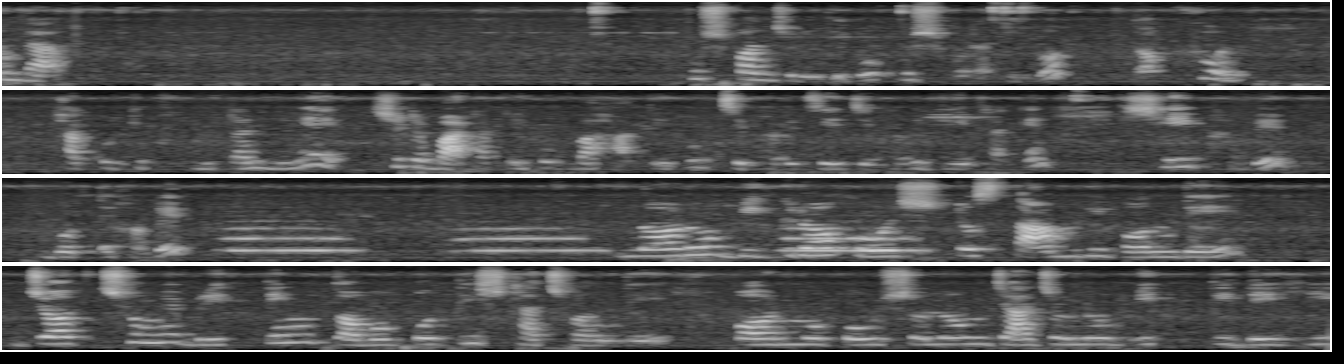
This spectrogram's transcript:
আমরা পুষ্পাঞ্জলি দিব, পুষ্পটা দিব ঠাকুরকে নিয়ে সেটা বাটাতে হোক বা হাতে হোক, যেভাবে যে যেভাবে দিয়ে থাকেন, সেইভাবে বলতে হবে। নর বিগ্রহ স্তম্ভি বন্দে যচ্ছমে বৃত্তিং তব প্রতিষ্ঠা ছন্দে, কর্ম কৌশলং যাজন বৃত্তি দেহি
